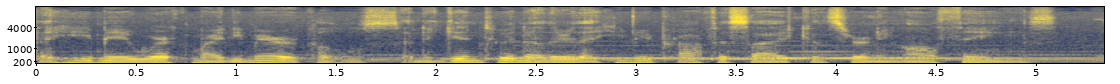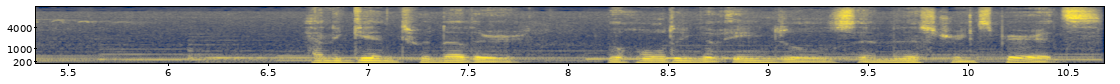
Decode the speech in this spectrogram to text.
that he may work mighty miracles, and again to another that he may prophesy concerning all things, and again to another the holding of angels and ministering spirits,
